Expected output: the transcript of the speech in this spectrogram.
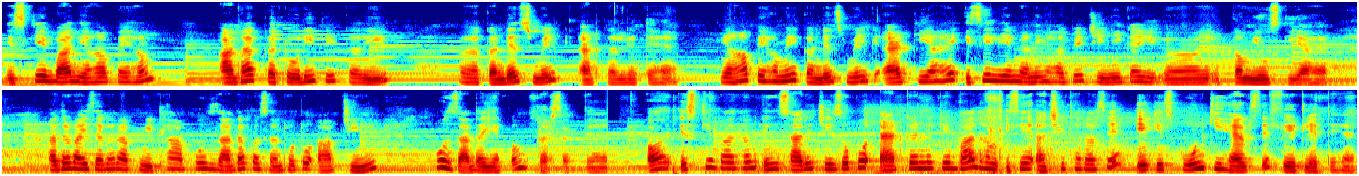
इसके बाद यहाँ पे हम आधा कटोरी के करीब कंडेंस मिल्क ऐड कर लेते हैं। यहाँ पे हमें कंडेंस्ड मिल्क ऐड किया है इसीलिए मैंने यहाँ पे चीनी का आ, कम यूज़ किया है। अदरवाइज़ अगर आप मीठा आपको ज़्यादा पसंद हो तो आप चीनी को ज़्यादा या कम कर सकते हैं। और इसके बाद हम इन सारी चीज़ों को ऐड करने के बाद हम इसे अच्छी तरह से एक स्पून की हेल्प से फेंट लेते हैं।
